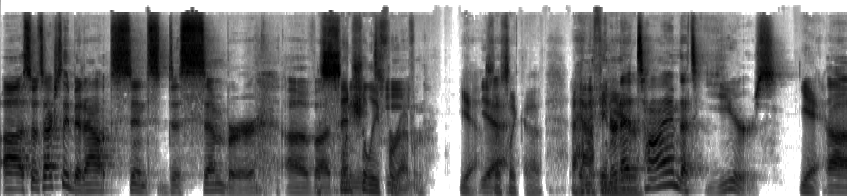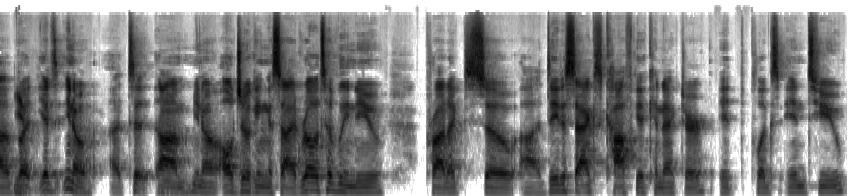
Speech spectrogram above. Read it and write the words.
Uh, so it's actually been out since December of uh, essentially forever. Yeah, yeah. So it's like a, a half internet year. time. That's years. Yeah. Uh, but yeah. it's, you know, uh, to, um, you know, all joking aside, relatively new product. So uh, DataStax Kafka connector, it plugs into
